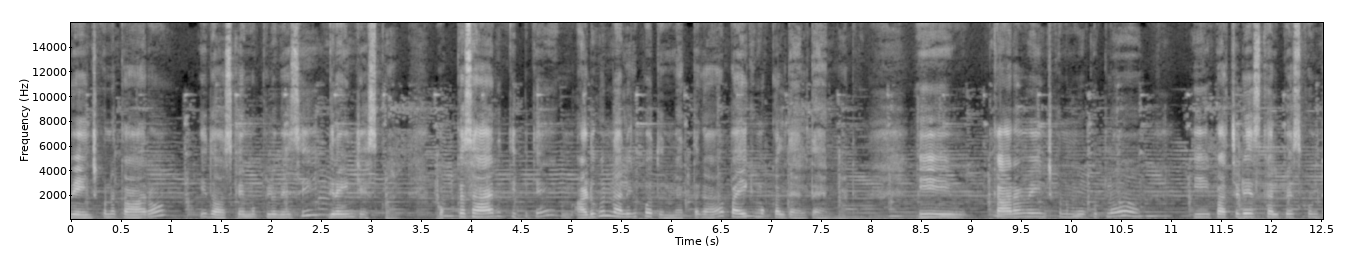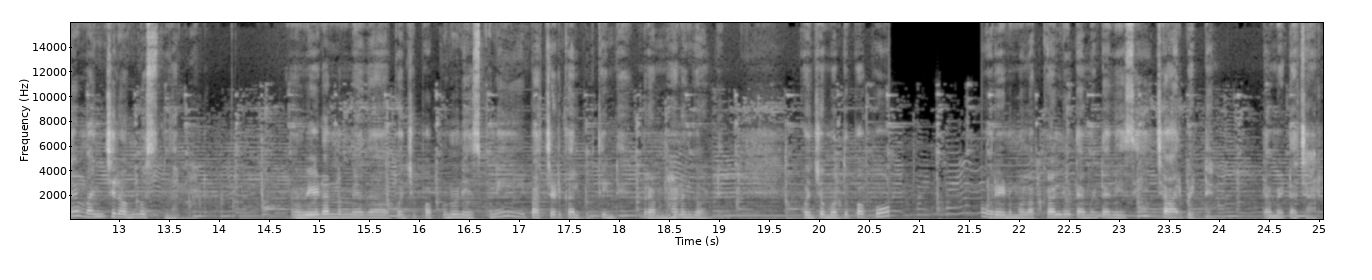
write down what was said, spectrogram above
వేయించుకున్న కారం ఈ దోసకాయ ముక్కలు వేసి గ్రైండ్ చేసుకోవాలి. ఒక్కసారి తిప్పితే అడుగు నలిగిపోతుంది మెత్తగా పైకి ముక్కలు తేలుతాయి అన్నమాట. ఈ కారం వేయించుకున్న మూకుట్లో ఈ పచ్చడి వేసి కలిపేసుకుంటే మంచి రంగు వస్తుంది అన్నమాట. వేడన్నం మీద కొంచెం పప్పు నూనె వేసుకుని ఈ పచ్చడి కలిపి తింటే బ్రహ్మాండంగా ఉంటుంది. కొంచెం ముద్దపప్పు ఓ రెండు ములక్కాళ్ళు టమాటా వేసి చారు పెట్టాను. టమాటా చారు.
